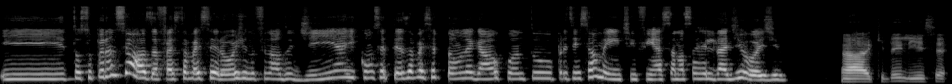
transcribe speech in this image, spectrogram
E tô super ansiosa. A festa vai ser hoje, no final do dia, e com certeza vai ser tão legal quanto presencialmente. Enfim, essa é a nossa realidade hoje. Ah, que delícia.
